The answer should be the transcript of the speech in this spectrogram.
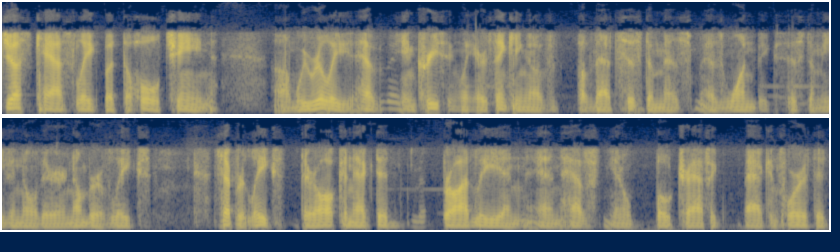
just Cass Lake, but the whole chain. Um, we really have increasingly are thinking of of that system as as one big system, even though there are a number of lakes separate lakes. They're all connected broadly and and have you know boat traffic back and forth. It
